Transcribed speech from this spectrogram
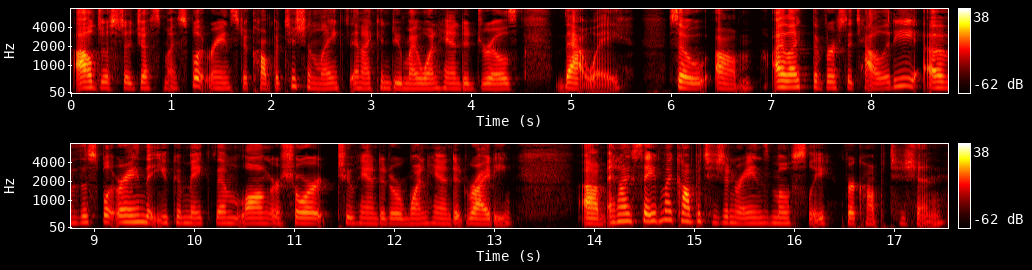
I'll just adjust my split reins to competition length and I can do my one handed drills that way. So um, I like the versatility of the split rein that you can make them long or short, two handed or one handed riding. Um, and I save my competition reins mostly for competition.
